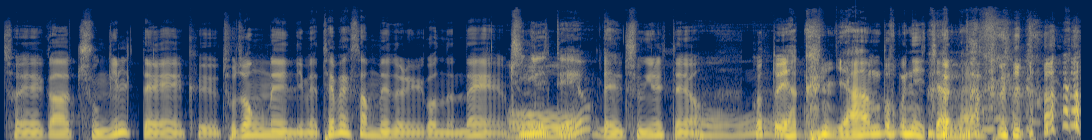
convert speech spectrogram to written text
저희가 중1 때 그 조정래 님의 태백산맥을 읽었는데 오. 중1 때요? 네 중1 때요. 오. 그것도 약간 야한 부분이 있지 않나요?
